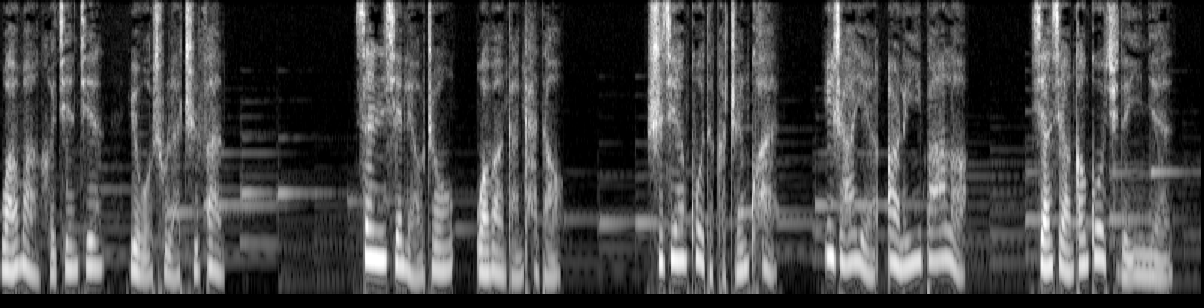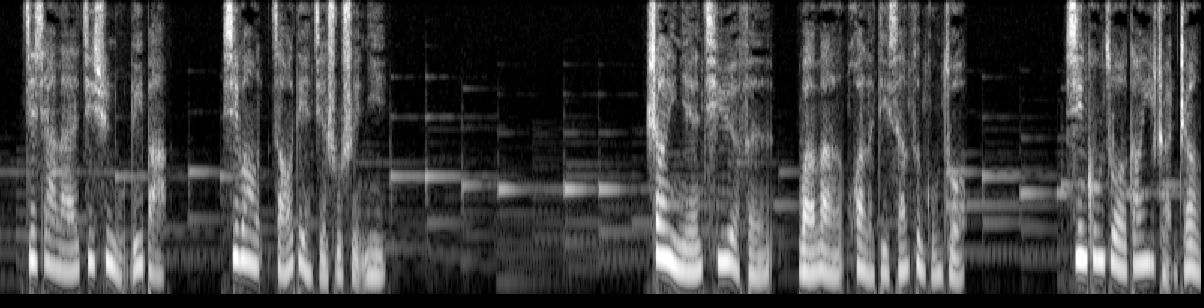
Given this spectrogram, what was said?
婉婉和尖尖约我出来吃饭。三人闲聊中，婉婉感慨道：“时间过得可真快，一眨眼二零一八了。想想刚过去的一年。”接下来继续努力吧，希望早点结束水逆。上一年七月份，婉婉换了第三份工作，新工作刚一转正，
